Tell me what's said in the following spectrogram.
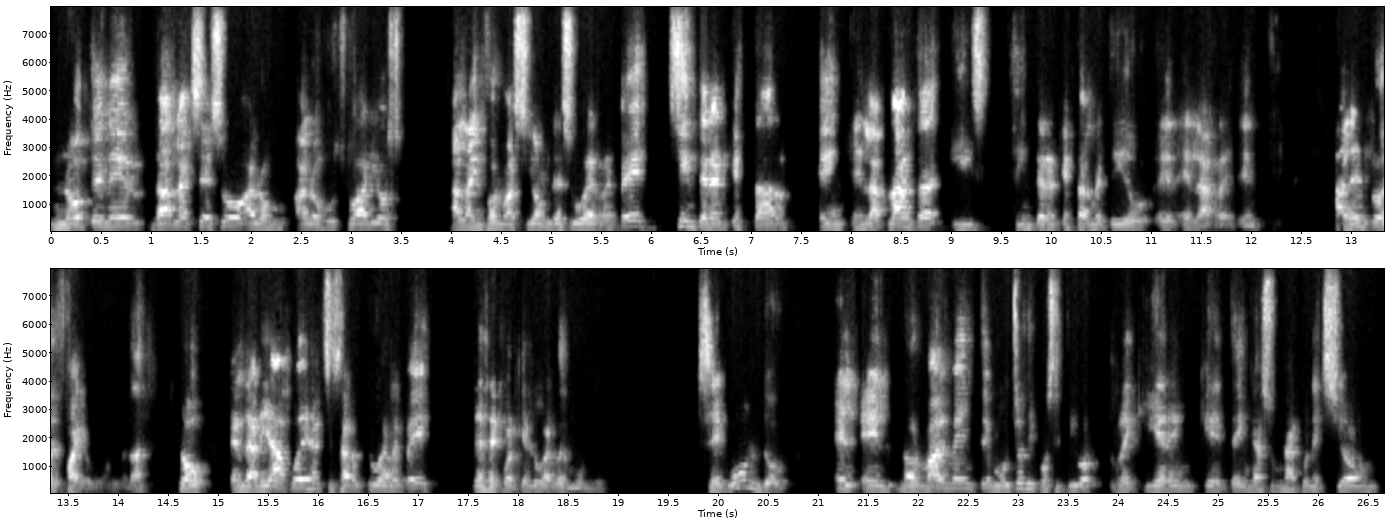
no tener, darle acceso a los, a los usuarios a la información de su RP sin tener que estar en, en la planta y sin tener que estar metido en, en la red, en, adentro del firewall, ¿verdad? So, en realidad puedes accesar tu RP desde cualquier lugar del mundo. Segundo, normalmente muchos dispositivos requieren que tengas una conexión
